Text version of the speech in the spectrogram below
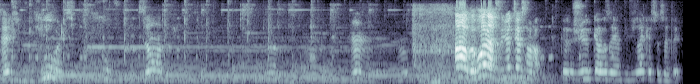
Elle dit bonjour, elle dit plaisante. Ah bah voilà, c'est bien intéressant là. Qu'est-ce que c'était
